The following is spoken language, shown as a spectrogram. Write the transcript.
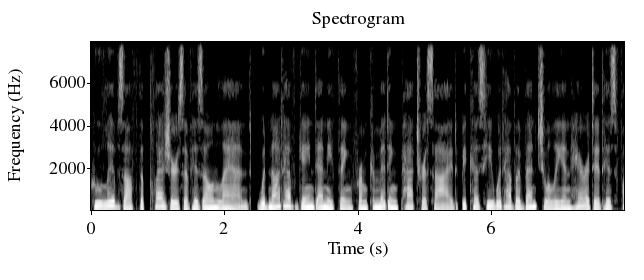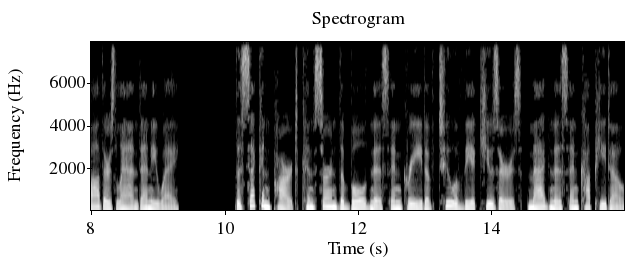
who lives off the pleasures of his own land, would not have gained anything from committing patricide because he would have eventually inherited his father's land anyway. The second part concerned the boldness and greed of two of the accusers, Magnus and Capito.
